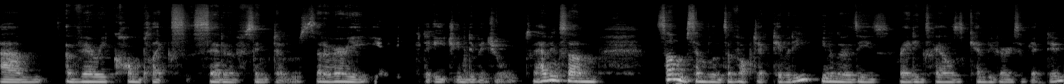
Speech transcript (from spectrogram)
um, a very complex set of symptoms that are very unique to each individual. So having some some semblance of objectivity, even though these rating scales can be very subjective,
